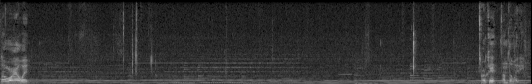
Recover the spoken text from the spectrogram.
Don't worry, I'll wait. Okay, I'm done waiting.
